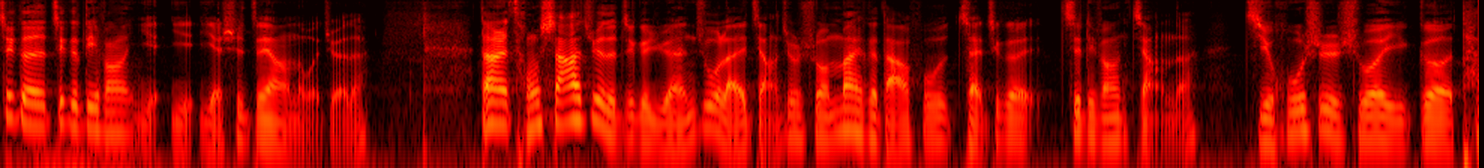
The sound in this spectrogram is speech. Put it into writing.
这个这个地方也也也是这样的，我觉得。当然，从莎剧的这个原著来讲，就是说麦克达夫在这个这地方讲的，几乎是说一个他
